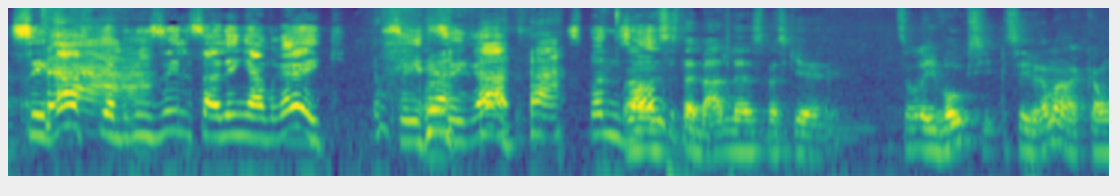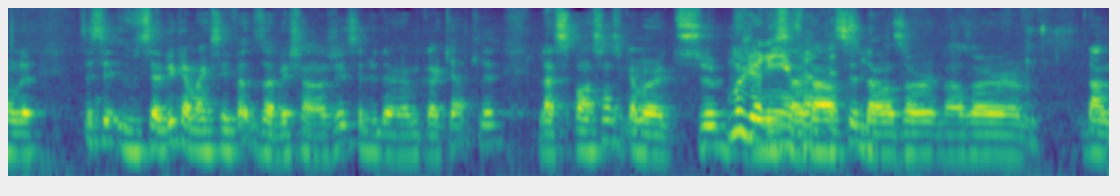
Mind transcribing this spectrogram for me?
c'est RAF qui a brisé sa ligne à break. C'est c'est RAF. C'est pas nous Ouais, autres. c'était bad là, c'est parce que sur les Vaux, c'est vraiment con là. Vous savez comment c'est fait, vous avez changé celui d'un MK4 là. La suspension c'est comme un tube Moi, j'ai qui rien fait dans un dans un dans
